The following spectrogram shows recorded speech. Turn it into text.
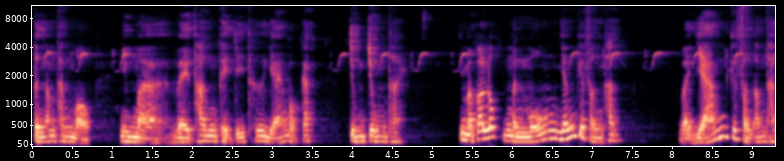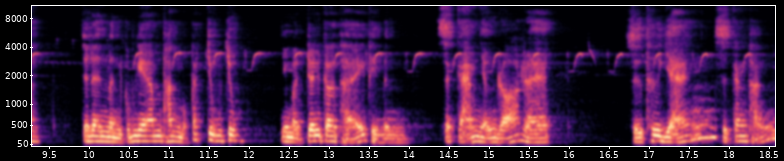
từng âm thanh một, nhưng mà về thân thì chỉ thư giãn một cách chung chung thôi. Nhưng mà có lúc mình muốn nhấn cái phần thân và giảm cái phần âm thanh, cho nên mình cũng nghe âm thanh một cách chung chung. Nhưng mà trên cơ thể thì mình sẽ cảm nhận rõ rệt sự thư giãn, sự căng thẳng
